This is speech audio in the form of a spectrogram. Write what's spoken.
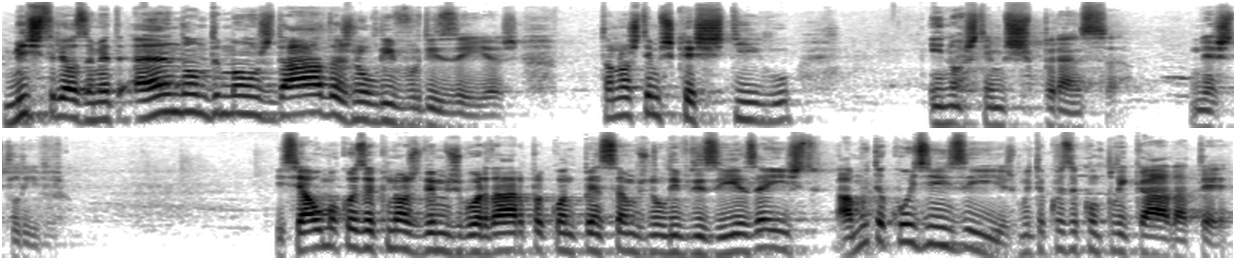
Misteriosamente andam de mãos dadas no livro de Isaías. Então nós temos castigo e nós temos esperança neste livro. E se há alguma coisa que nós devemos guardar para quando pensamos no livro de Isaías, é isto. Há muita coisa em Isaías, muita coisa complicada até.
